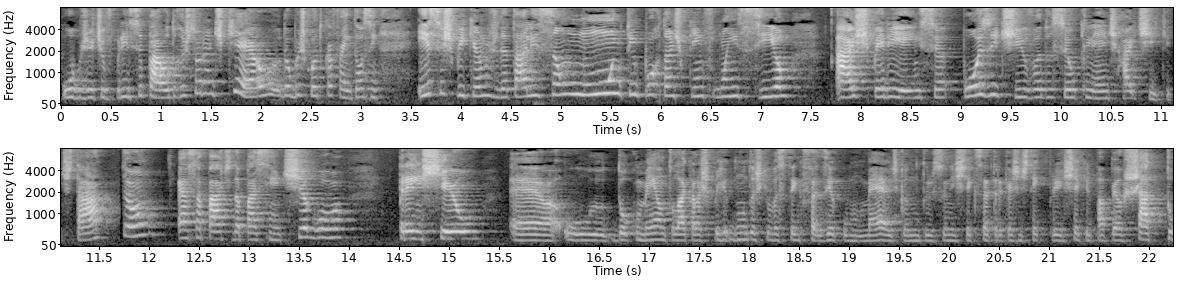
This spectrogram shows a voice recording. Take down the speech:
o objetivo principal do restaurante, que é o do biscoito café. Então, assim, esses pequenos detalhes são muito importantes porque influenciam a experiência positiva do seu cliente high ticket, tá? Então, essa parte da paciente chegou, preencheu, é, o documento lá, aquelas perguntas que você tem que fazer como médica, nutricionista, etc., que a gente tem que preencher aquele papel chato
